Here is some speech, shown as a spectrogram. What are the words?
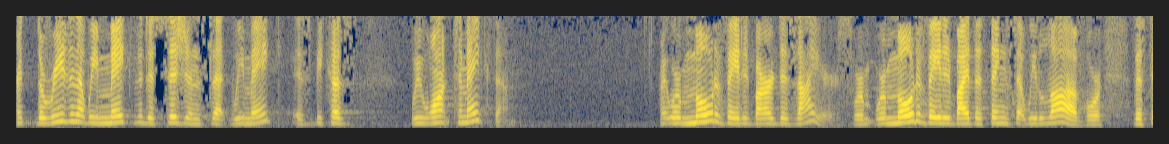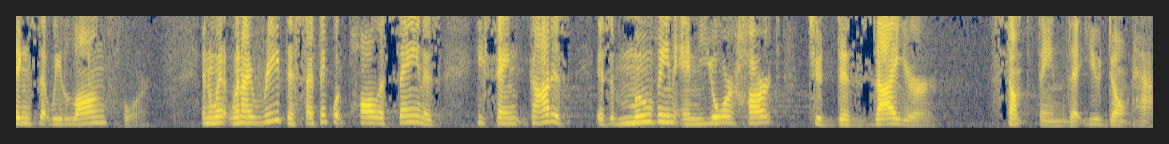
Right? The reason that we make the decisions that we make is because we want to make them. Right? We're motivated by our desires. We're, we're motivated by the things that we love or the things that we long for. And when, when I read this, I think what Paul is saying is he's saying God is, is moving in your heart to desire something that you don't have.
